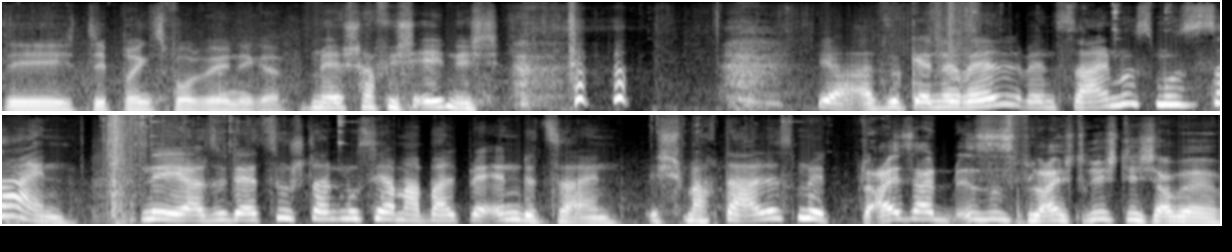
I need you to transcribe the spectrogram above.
die, die bringt es wohl weniger. Mehr schaffe ich eh nicht. ja, also generell, wenn es sein muss, muss es sein. Nee, also der Zustand muss ja mal bald beendet sein. Ich mache da alles mit. Einseit ist es vielleicht richtig, aber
